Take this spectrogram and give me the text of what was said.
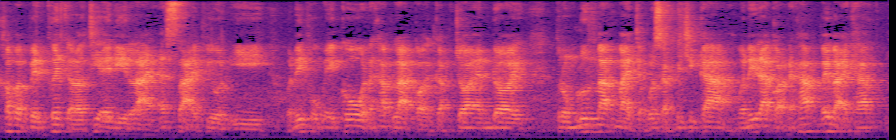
เข้ามาเป็นเพื่อนกับเราที่ ID Line a s s i p o e วันนี้ผมเอโก้นะครับ ลาก่อนกับจอ Android ตรงรุ่นมากมายจากบริษัทมิชิก้า วันนี้ลาก่อนนะครับ บ๊ายบายครับ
